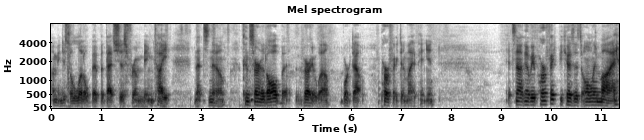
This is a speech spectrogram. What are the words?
I mean, just a little bit, but that's just from being tight. That's no concern at all, but very well. Worked out perfect in my opinion. It's not going to be perfect because it's only my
